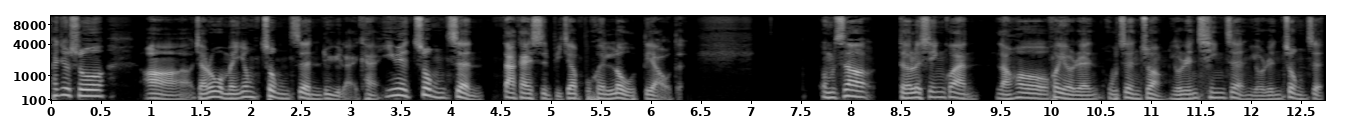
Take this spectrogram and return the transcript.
他就说啊、假如我们用重症率来看，因为重症大概是比较不会漏掉的。我们知道得了新冠，然后会有人无症状，有人轻症，有人重症。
